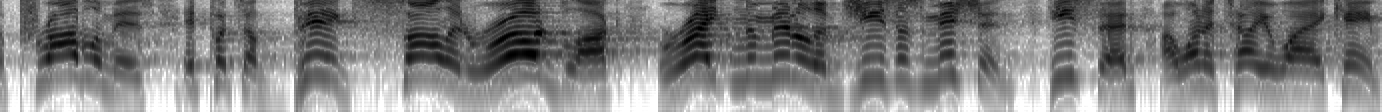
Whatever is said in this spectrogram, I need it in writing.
The problem is, it puts a big, solid roadblock right in the middle of Jesus' mission. He said, I want to tell you why I came.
